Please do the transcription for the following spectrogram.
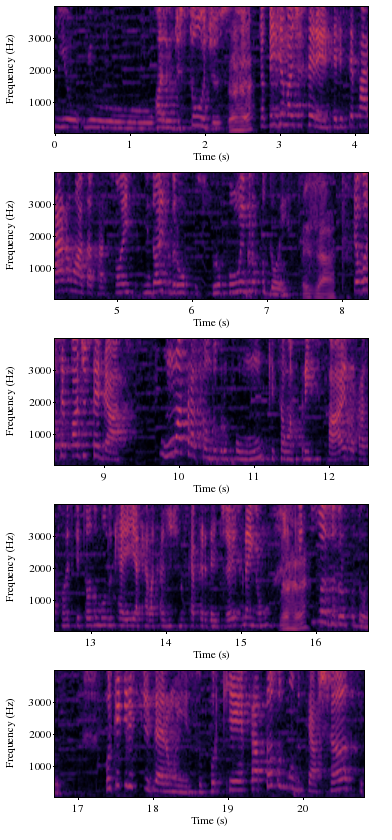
e o, e o Hollywood Studios, uhum. também tem uma diferença. Eles separaram as atrações em dois grupos, grupo 1 um e grupo 2. Exato. Então você pode pegar uma atração do grupo 1, que são as principais atrações que todo mundo quer ir, aquela que a gente não quer perder de jeito nenhum, uhum. e duas do grupo 2. Por que, que eles fizeram isso? Porque para todo mundo ter a chance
